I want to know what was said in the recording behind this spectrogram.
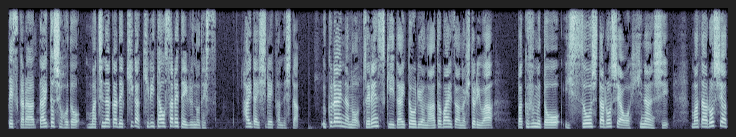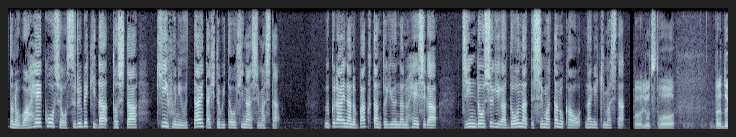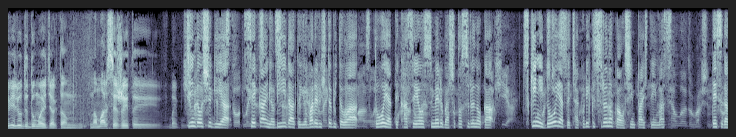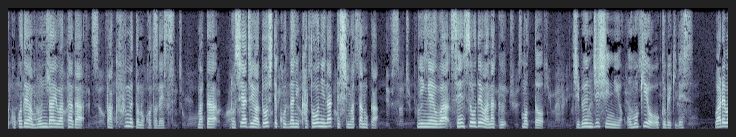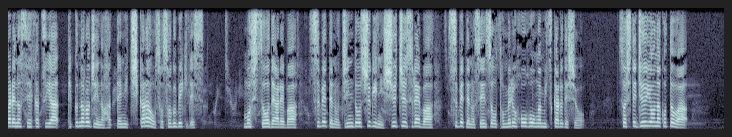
ですから大都市ほど街中で木が切り倒されているのです。ハイダイ司令官でした。ウクライナのゼレンスキー大統領のアドバイザーの一人は、バクフムトを一掃したロシアを非難し、またロシアとの和平交渉をするべきだとしたキーフに訴えた人々を非難しました。ウクライナのバクタンという名の兵士が人道主義がどうなってしまったのかを嘆きました。人道主義や世界のリーダーと呼ばれる人々はどうやって火星を住める場所とするのか、月にどうやって着陸するのかを心配しています。ですがここでは問題はただバクフムトのことです。また、ロシア人はどうしてこんなに過当になってしまったのか。人間は戦争ではなく、もっと自分自身に重きを置くべきです。我々の生活やテクノロジーの発展に力を注ぐべきです。もしそうであれば、すべての人道主義に集中すれば、すべての戦争を止める方法が見つかるでしょう。そして重要なことは、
